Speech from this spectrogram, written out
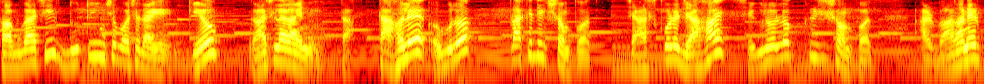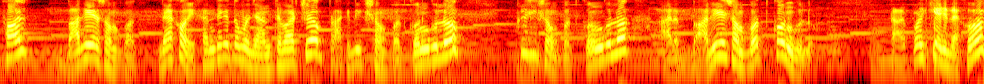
সব গাছই দু তিনশো বছর আগে। কেউ গাছ লাগায়নি। তাহলে ওগুলো প্রাকৃতিক সম্পদ। চাষ করে যা হয়, সেগুলো হলো কৃষি সম্পদ। আর বাগানের ফল বাগের সম্পদ। দেখো, এখান থেকে তোমরা জানতে পারছ প্রাকৃতিক সম্পদ কোনগুলো। কৃষি সম্পদ কোনগুলো আর বাগের সম্পদ কোনগুলো? তারপরে কি আছে দেখো?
